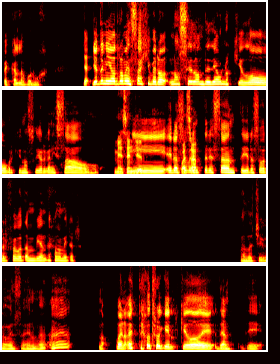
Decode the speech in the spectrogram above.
Pescar la burbuja. Ya, yo tenía otro mensaje, pero no sé dónde diablos quedó porque no soy organizado. Messenger. Y era súper interesante y era sobre el fuego también. Déjame mirar. Cuando chico me Ah, no. Bueno, este es otro que quedó de. de,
